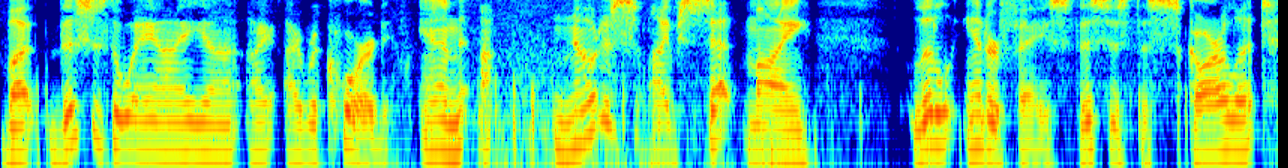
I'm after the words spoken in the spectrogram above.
But this is the way I, uh, I, I, record. And uh, notice I've set my little interface. This is the Scarlett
